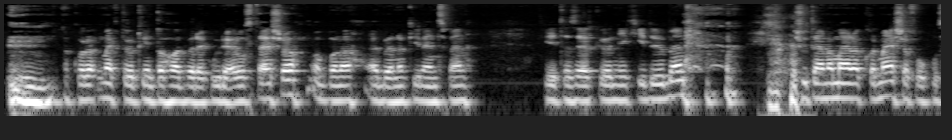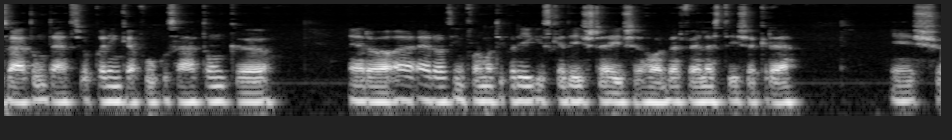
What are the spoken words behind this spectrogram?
akkor megtörtént a hardverek újraelosztása abban a, ebben a 90 2000 környék időben, és utána már akkor másra fókuszáltunk, tehát sokkal inkább fókuszáltunk erre, erre az informatika régészkedésre és a hardware fejlesztésekre, és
